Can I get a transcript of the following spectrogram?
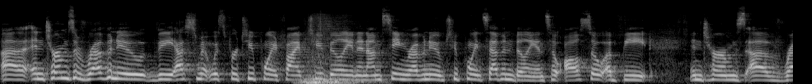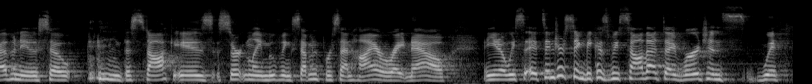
uh, in terms of revenue, the estimate was for 2.52 billion, and I'm seeing revenue of 2.7 billion. So also a beat in terms of revenue. So the stock is certainly moving 7% higher right now. You know, we, it's interesting because we saw that divergence with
